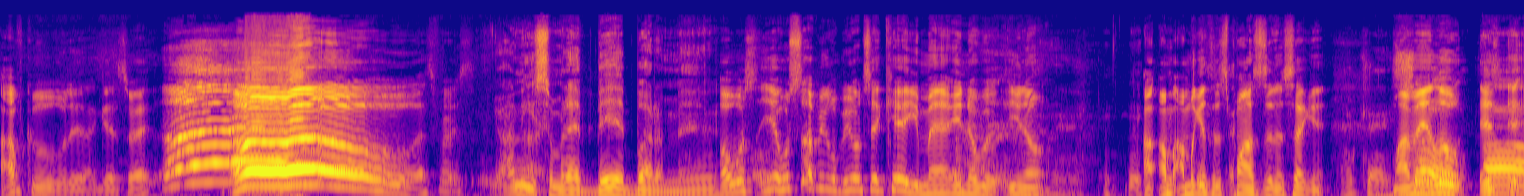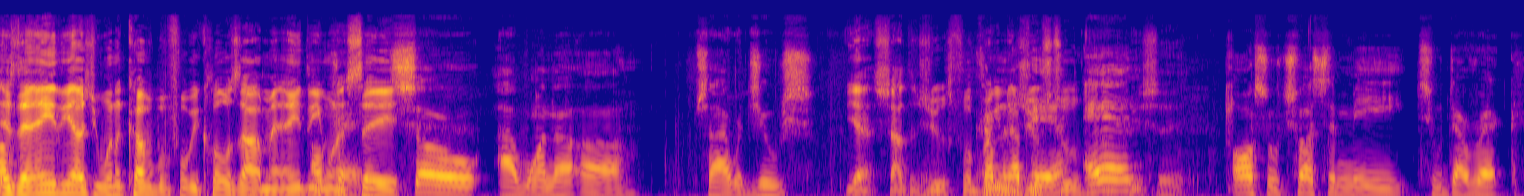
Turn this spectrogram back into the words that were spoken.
I'm cool with it, I guess, right? Oh! Oh, that's first. I need some of that bed butter, man. Oh, what's yeah? What's up? We gonna, we gonna take care of you, man. You know, we, you know. I, I'm, I'm gonna get to the sponsors in a second. Okay. My so, man Luke, is, um, is there anything else you want to cover before we close out, man? Anything you want to say? So I want to uh, shout with Juice Yeah, shout to Juice for bringing the juice here, too. and Appreciate it. Also trusting me to direct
